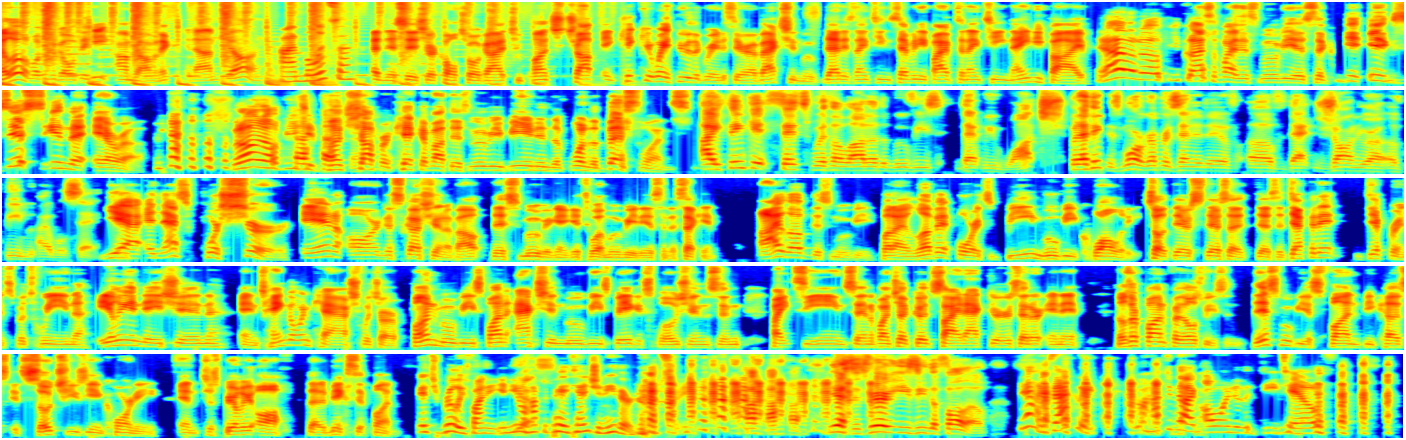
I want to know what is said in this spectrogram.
Hello and welcome to Go with the Heat. I'm Dominic. And I'm John. I'm Melissa. And this is your cultural guide to punch, chop, and kick your way through the greatest era of action movie. That is 1975 to 1995. And I don't know if you classify this movie as the it, it exists in the era. but I don't know if you can punch, chop, or kick about this movie being in the one of the best ones. I think it fits with a lot of the movies that we watch, but I think it's more representative of that genre of B movie, I will say. Yeah, and that's for sure in our discussion about this movie. To get to what movie it is in a second. I love this movie, but I love it for its B movie quality. So there's there's a there's a definite difference between Alien Nation and Tango and Cash, which are fun movies, fun action movies, big explosions and fight scenes, and a bunch of good side actors that are in it. Those are fun for those reasons. This movie is fun because it's so cheesy and corny and just barely off that it makes it fun. It's really funny, and you don't have to pay attention either. No, I'm just kidding. yes, it's very easy to follow. yeah, exactly. You don't have to be like all into the details.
